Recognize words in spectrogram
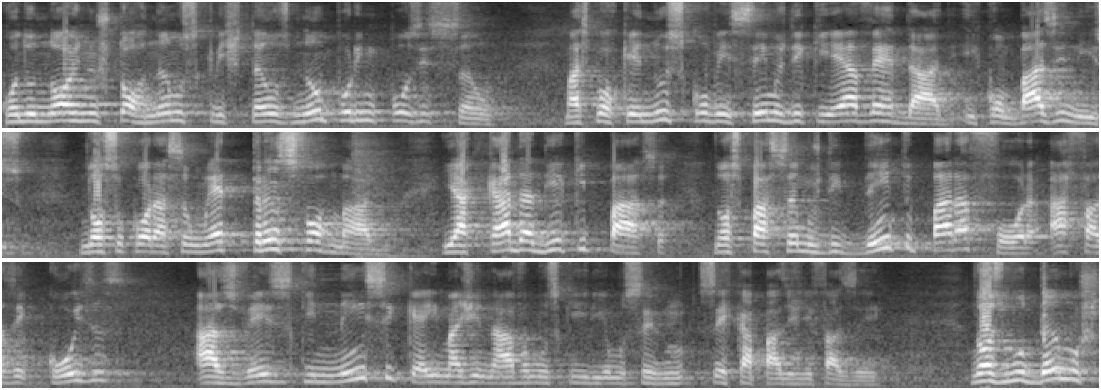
quando nós nos tornamos cristãos não por imposição, mas porque nos convencemos de que é a verdade e com base nisso, nosso coração é transformado e a cada dia que passa, nós passamos de dentro para fora a fazer coisas, às vezes, que nem sequer imaginávamos que iríamos ser, ser capazes de fazer. Nós mudamos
